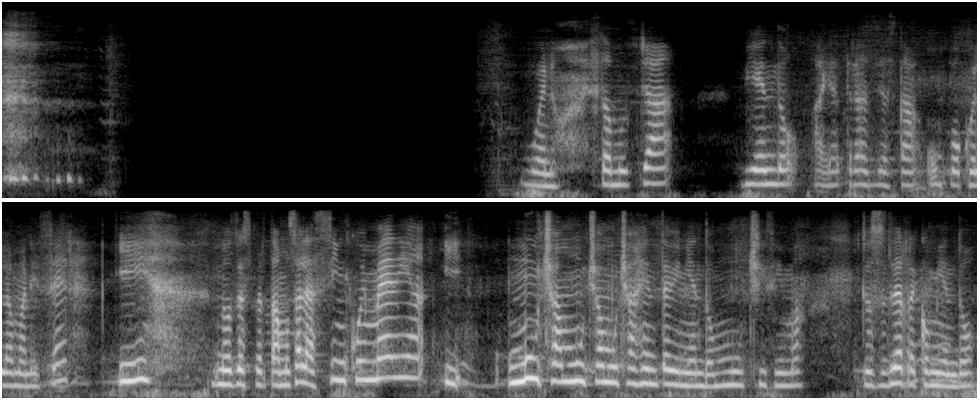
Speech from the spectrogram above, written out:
Bueno, estamos ya viendo, ahí atrás ya está un poco el amanecer y nos despertamos a las cinco y media y mucha, mucha, mucha gente viniendo, muchísima. Entonces les recomiendo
